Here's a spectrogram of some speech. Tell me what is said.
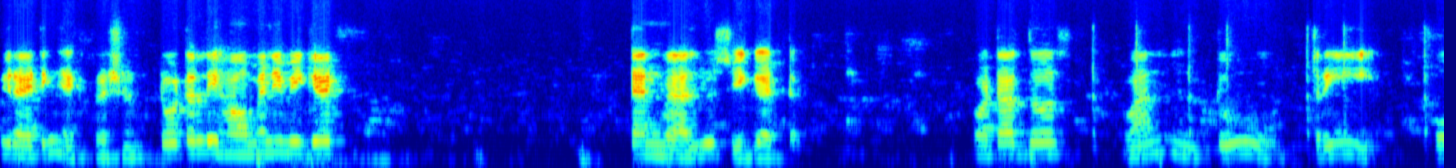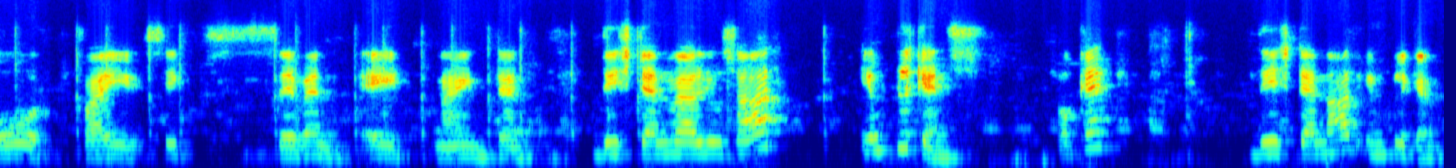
We writing expression. Totally how many we get? 10 values we get. What are those? 1 2 3 4 5 6 7 8 9 10 these 10 values are implicants. Okay? These 10 are implicant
